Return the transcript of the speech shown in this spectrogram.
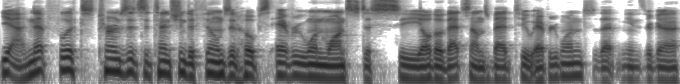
Yeah, Netflix turns its attention to films it hopes everyone wants to see. Although that sounds bad too, everyone. So that means they're gonna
